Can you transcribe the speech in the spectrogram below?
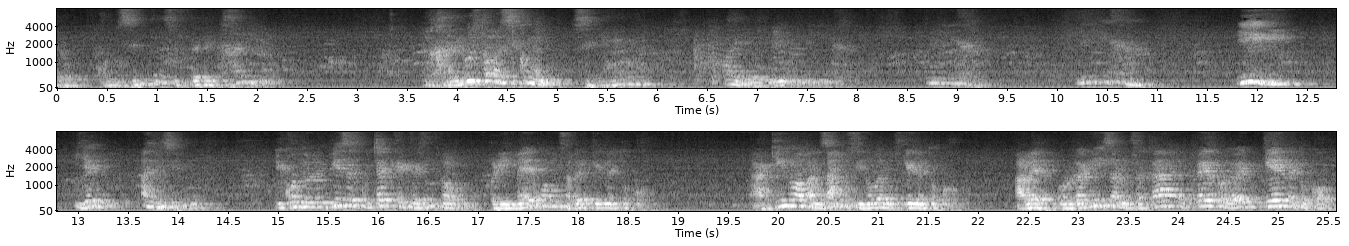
Pero concéntrese usted en Jairo. Jairo estaba así como, Señor, ay Dios mío, mi hija, mi hija, mi hija. Y, y él, ay Señor. Y cuando lo empieza a escuchar que Jesús, no, primero vamos a ver quién le tocó. Aquí no avanzamos si no vemos quién le tocó. A ver, organízanos acá, Pedro, a ver quién le tocó.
